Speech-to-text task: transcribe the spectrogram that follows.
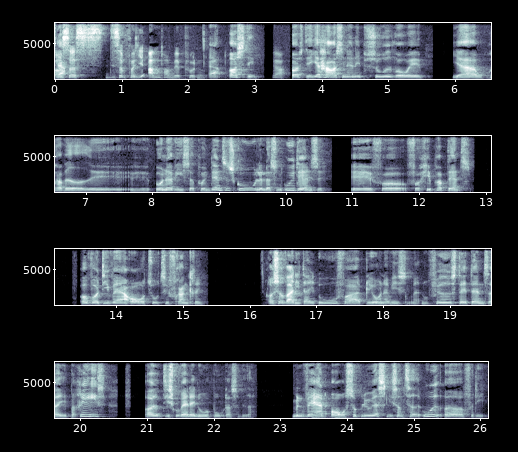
Og Ja. så ligesom får de andre med på den. Ja, også det. Ja. Også det. Jeg har også en anden episode, hvor øh, jeg har været øh, øh, underviser på en danseskole, eller sådan en uddannelse øh, for, for hiphop-dans, og hvor de hver år tog til Frankrig. Og så var de der en uge for at blive undervist med nogle fedeste dansere i Paris, og de skulle være der en uge og bo der osv. Men hvert år, så blev jeg ligesom taget ud, og fordi,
